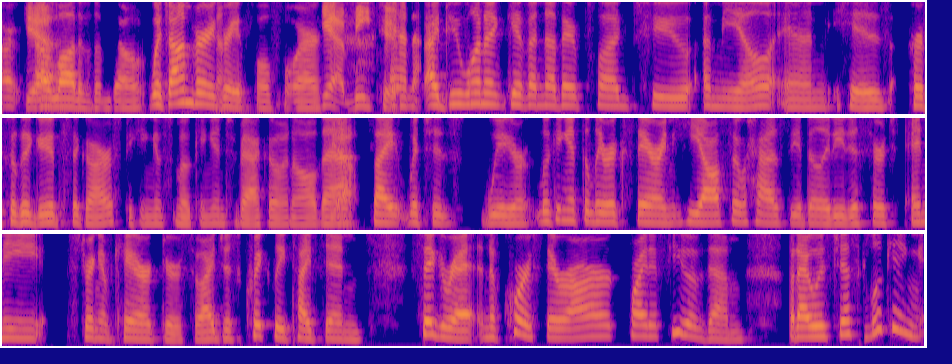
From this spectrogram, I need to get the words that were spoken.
Or Yeah. A lot of them don't, which I'm very grateful for. Yeah, me too. And I do want to give another plug to Emil and his Perfectly Good Cigar, speaking of smoking and tobacco and all that Yeah. site, which is we're looking at the lyrics there. And he also has the ability to search any string of characters. So I just quickly typed in cigarette. And of course, there are quite a few of them. But I was just looking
